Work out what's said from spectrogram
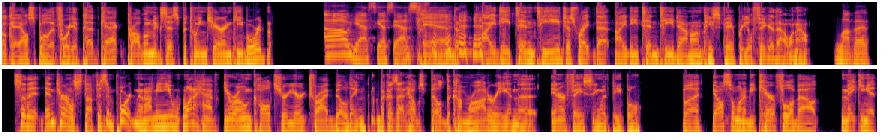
okay, I'll spoil it for you. PEBKAC, problem exists between chair and keyboard. Oh, yes, yes, yes. And ID10T, just write that ID10T down on a piece of paper. You'll figure that one out. Love it. So the internal stuff is important. And I mean, you want to have your own culture, your tribe building, because that helps build the camaraderie and the interfacing with people. But you also want to be careful about making it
